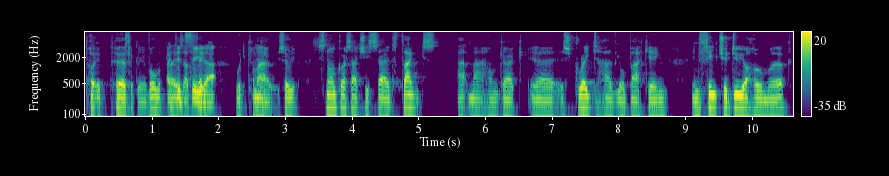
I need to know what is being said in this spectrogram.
put it perfectly. Of all the I players did I, see think that. would come Yeah. out, so Snodgrass actually said, "Thanks at Matt Hancock. Uh, it's great to have your backing. In future, do your homework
